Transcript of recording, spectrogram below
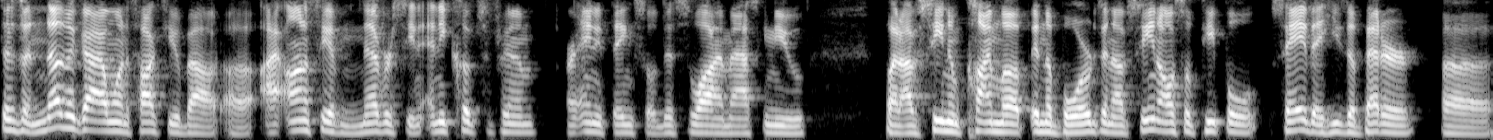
there's another guy I want to talk to you about. Uh, I honestly have never seen any clips of him or anything, so this is why I'm asking you. But I've seen him climb up in the boards, and I've seen also people say that he's a better, uh,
